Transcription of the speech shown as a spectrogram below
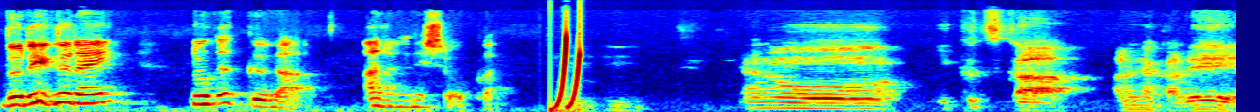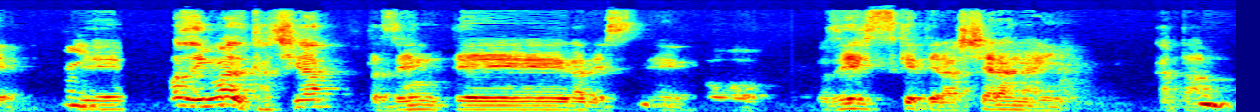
どれぐらいの額があるんでしょうか？あのーいくつかある中で、はい。でまず今まで立ち会った前提がですね、こう税率つけてらっしゃらない方うん。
